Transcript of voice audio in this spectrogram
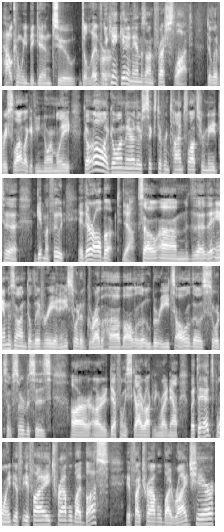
how can we begin to deliver? You can't get an Amazon Fresh slot delivery slot. Like if you normally go, oh, I go on there, there's six different time slots for me to get my food. Eh, they're all booked. Yeah. So um, the the Amazon delivery and any sort of Grubhub, all of the Uber Eats, all of those sorts of services are are definitely skyrocketing right now. But to Ed's point, if if I travel by bus if I travel by rideshare,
